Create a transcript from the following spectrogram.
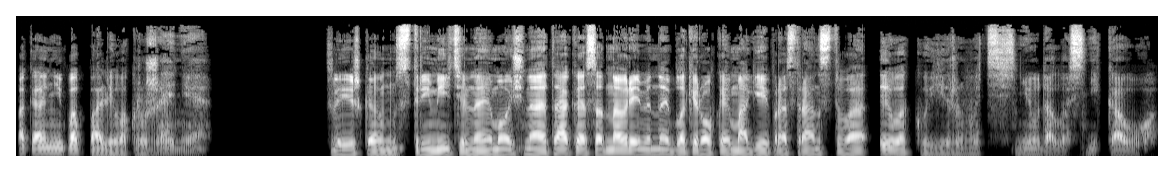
пока не попали в окружение. Слишком стремительная и мощная атака с одновременной блокировкой магии пространства эвакуировать не удалось никого.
